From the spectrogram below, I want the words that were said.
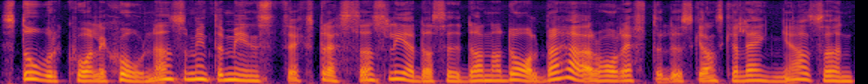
storkoalitionen som inte minst Expressens ledarsida Anna Dahlberg här har efterlyst ganska länge. Alltså en,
